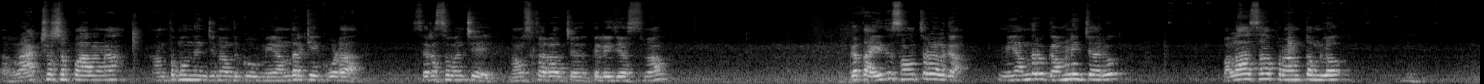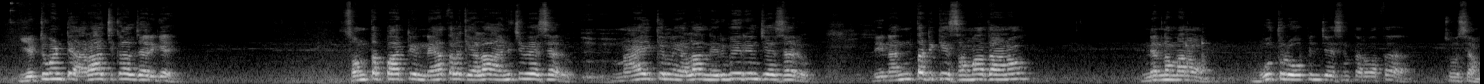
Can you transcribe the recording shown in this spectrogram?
రాక్షస పాలన అంతమొందించినందుకు మీ అందరికీ కూడా శిరస్సు వంచి నమస్కారాలు తెలియజేస్తున్నాం. గత ఐదు సంవత్సరాలుగా మీ అందరూ గమనించారు పలాస ప్రాంతంలో ఎటువంటి అరాచకాలు జరిగాయి. సొంత పార్టీ నేతలకు ఎలా అణిచివేశారు నాయకులను ఎలా నిర్వీర్యం చేశారు దీనంతటికీ సమాధానం నిన్న మనం బూతులు ఓపెన్ చేసిన తర్వాత చూసాం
